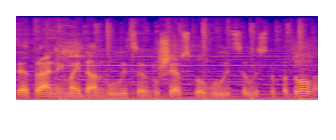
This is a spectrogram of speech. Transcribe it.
театральний майдан, вулиця Грушевського, вулиця Листопадова.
